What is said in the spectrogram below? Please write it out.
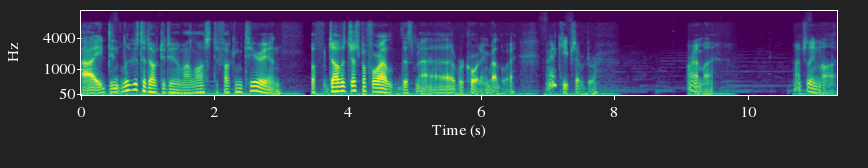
I didn't lose to Doctor Boom, I lost to fucking Tirion. That was just before I, this uh, recording, by the way. I'm gonna keep Servidor. Where am I? Actually not.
